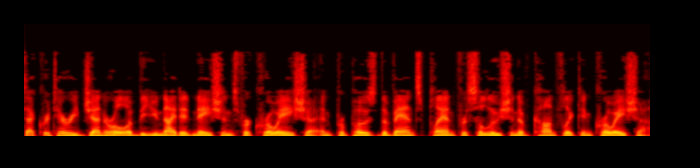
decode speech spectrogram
Secretary-General of the United Nations for Croatia and proposed the Vance Plan for solution of conflict in Croatia.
